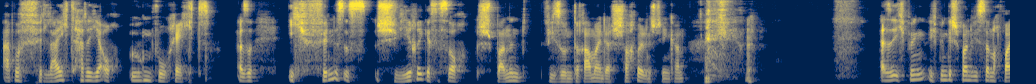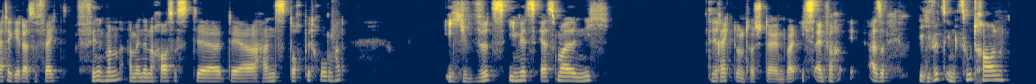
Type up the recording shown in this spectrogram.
Aber vielleicht hat er ja auch irgendwo recht. Also ich finde, es ist schwierig, es ist auch spannend, wie so ein Drama in der Schachwelt entstehen kann. also ich bin, ich bin gespannt, wie es dann noch weitergeht. Also vielleicht findet man am Ende noch raus, dass der, der Hans doch betrogen hat. Ich würde es ihm jetzt erstmal nicht direkt unterstellen, weil ich es einfach, also ich würde es ihm zutrauen,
